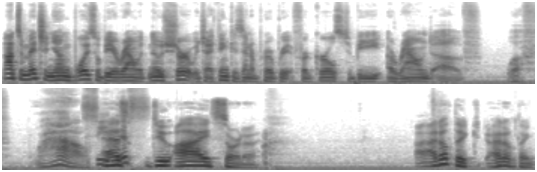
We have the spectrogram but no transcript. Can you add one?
Not to mention, young boys will be around with no shirt, which I think is inappropriate for girls to be around of. Woof. Wow. See As this. do I, sorta. I I don't think I don't think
